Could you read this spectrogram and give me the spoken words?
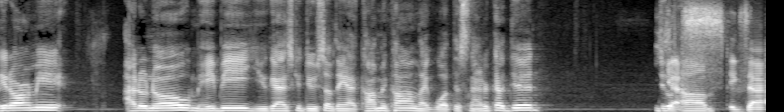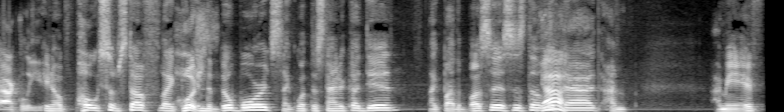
Alita Army, I don't know. Maybe you guys could do something at Comic Con like what the Snyder Cut did. Do- yes, um, exactly. You know, post some stuff like Push. in the billboards, like what the Snyder Cut did, like by the buses and stuff Yeah. like that. I'm, I mean, if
